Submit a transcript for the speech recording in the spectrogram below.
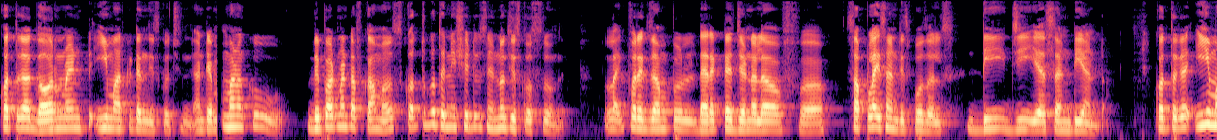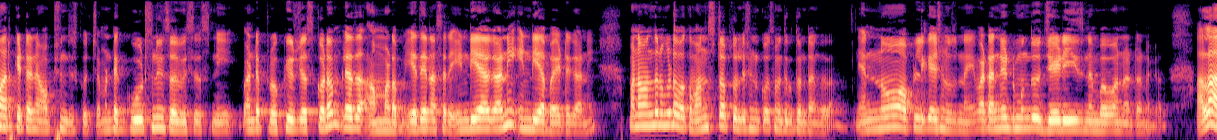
కొత్తగా గవర్నమెంట్ ఈ మార్కెట్ అని తీసుకొచ్చింది. అంటే మనకు డిపార్ట్మెంట్ ఆఫ్ కామర్స్ కొత్త కొత్త ఇనిషియేటివ్స్ ఎన్నో తీసుకొస్తుంది. Like for example director general of uh, supplies and disposals DGS and D అంట. కొత్తగా ఈ మార్కెట్ అనే ఆప్షన్ తీసుకొచ్చాం. అంటే గూడ్స్ని సర్వీసెస్ని అంటే ప్రొక్యూర్ చేసుకోవడం లేదా అమ్మడం ఏదైనా సరే ఇండియా కానీ ఇండియా బయట కానీ మనం అందరం కూడా ఒక వన్ స్టాప్ సొల్యూషన్ కోసం వెతుకుతుంటాం కదా. ఎన్నో అప్లికేషన్స్ ఉన్నాయి. వాటన్నిటి ముందు జేడీఈస్ నెంబర్ వన్ అంటాను కదా. అలా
